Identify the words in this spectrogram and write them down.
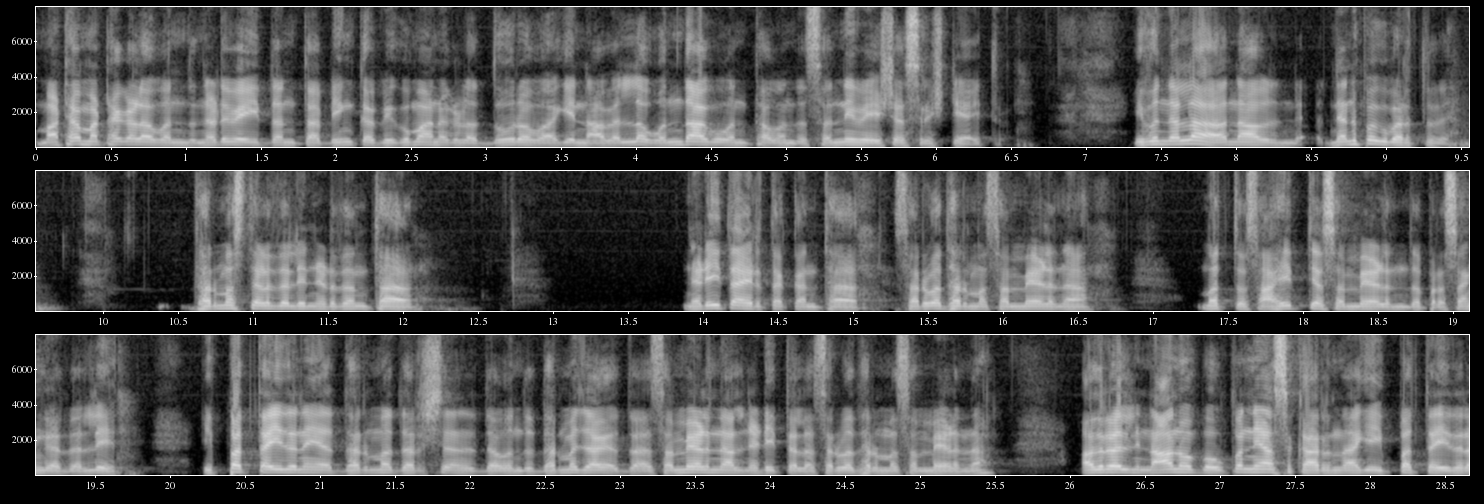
ಮಠ ಮಠಗಳ ಒಂದು ನಡುವೆ ಇದ್ದಂಥ ಬಿಂಕ ಬಿಗುಮಾನಗಳ ದೂರವಾಗಿ ನಾವೆಲ್ಲ ಒಂದಾಗುವಂಥ ಒಂದು ಸನ್ನಿವೇಶ ಸೃಷ್ಟಿಯಾಯಿತು. ಇವನ್ನೆಲ್ಲ ನಾವು ನೆನಪಿಗೆ ಬರ್ತದೆ. ಧರ್ಮಸ್ಥಳದಲ್ಲಿ ನಡೆದಂಥ ನಡೀತಾ ಇರತಕ್ಕಂಥ ಸರ್ವಧರ್ಮ ಸಮ್ಮೇಳನ ಮತ್ತು ಸಾಹಿತ್ಯ ಸಮ್ಮೇಳನದ ಪ್ರಸಂಗದಲ್ಲಿ ಇಪ್ಪತ್ತೈದನೆಯ ಧರ್ಮ ದರ್ಶನದ ಒಂದು ಧರ್ಮ ಜಾಗದ ದ- ಸಮ್ಮೇಳನ ಅಲ್ಲಿ ನಡೀತಲ್ಲ ಸರ್ವಧರ್ಮ ಸಮ್ಮೇಳನ. ಅದರಲ್ಲಿ ನಾನೊಬ್ಬ ಉಪನ್ಯಾಸಕಾರನಾಗಿ ಇಪ್ಪತ್ತೈದರ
